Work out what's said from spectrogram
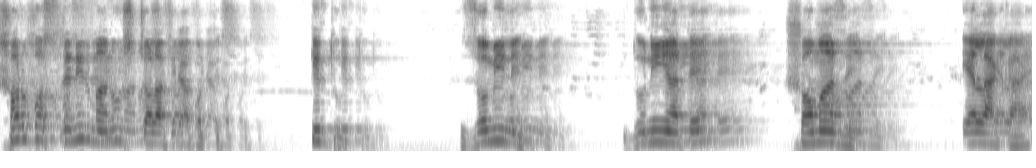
সর্বশ্রেণীর মানুষ চলাফেরা করতেছে। কিন্তু জমিনে, দুনিয়াতে, সমাজে, এলাকায়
